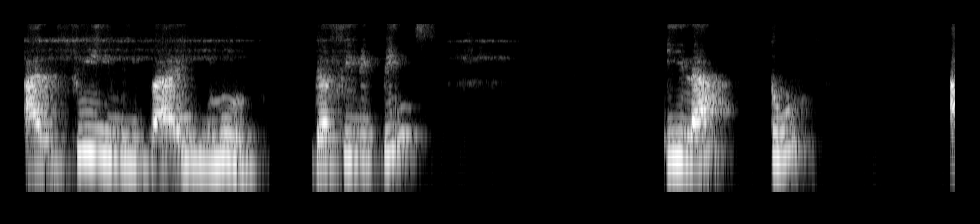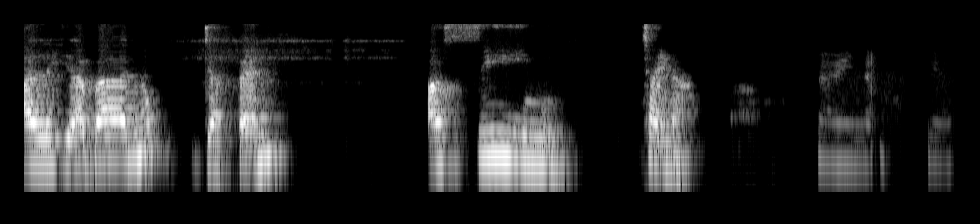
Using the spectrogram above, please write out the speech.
Al filibaini the Philippines. Ila to. Al yabanu Japan. Asini, China. China. Yes.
